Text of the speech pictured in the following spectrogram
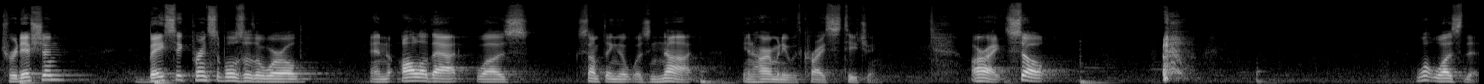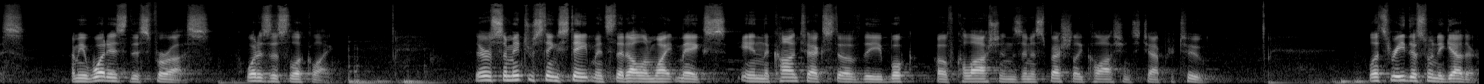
tradition, basic principles of the world, and all of that was something that was not in harmony with Christ's teaching. All right, so what was this? I mean, what is this for us? What does this look like? There are some interesting statements that Ellen White makes in the context of the book of Colossians, and especially Colossians chapter 2. Let's read this one together.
